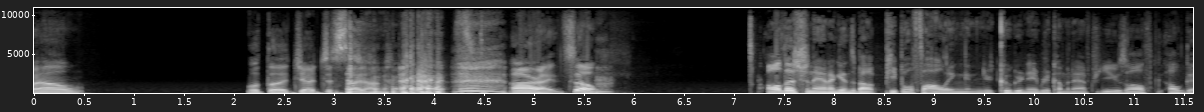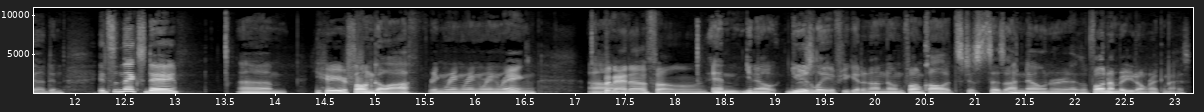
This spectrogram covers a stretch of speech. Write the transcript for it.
Well, let the judge decide on all right, so all the shenanigans about people falling and your cougar neighbor coming after you is all all good, and it's the next day. Um, you hear your phone go off, ring, ring, ring, ring, ring. Um, Banana phone. And you know, usually if you get an unknown phone call, it just says unknown or it has a phone number you don't recognize.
